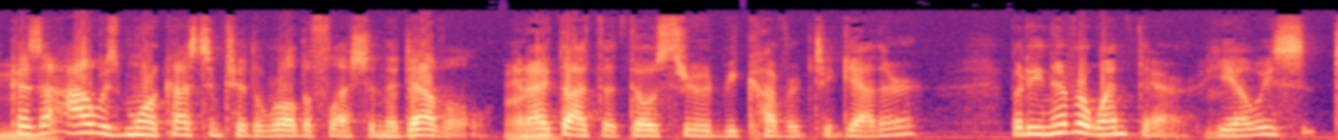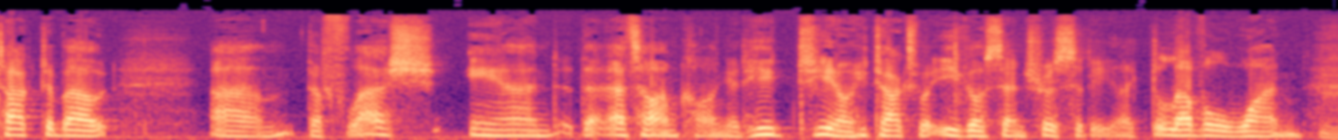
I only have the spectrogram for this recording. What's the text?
Because mm. I was more accustomed to the world of flesh and the devil, right. and I thought that those three would be covered together. But he never went there. Mm. He always talked about um, the flesh, and th- that's how I'm calling it. He, you know, he talks about egocentricity, like level one, mm.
